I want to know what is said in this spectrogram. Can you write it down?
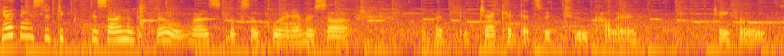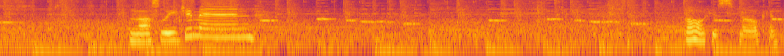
Yeah, I think it's the design of the clothes. Wow, it looks so cool. I never saw a jacket that's with two color J-Hope. And lastly, Jimin! Oh, his smile can,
